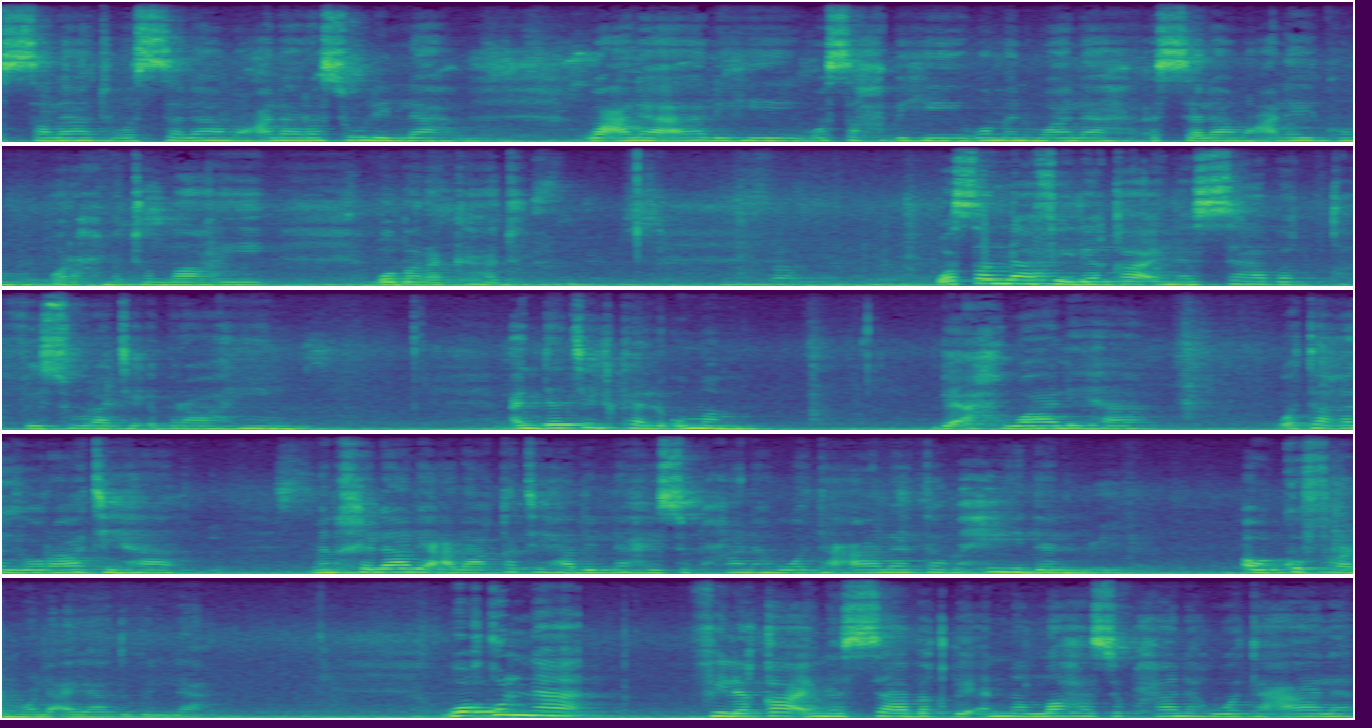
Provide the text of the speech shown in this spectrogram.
والصلاة والسلام على رسول الله وعلى آله وصحبه ومن والاه. السلام عليكم ورحمة الله وبركاته. وصلنا في لقائنا السابق في سورة إبراهيم. عند تلك الأمم بأحوالها وتغيراتها من خلال علاقتها بالله سبحانه وتعالى توحيدا أو كفرا والعياذ بالله. وقلنا في لقائنا السابق بأن الله سبحانه وتعالى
